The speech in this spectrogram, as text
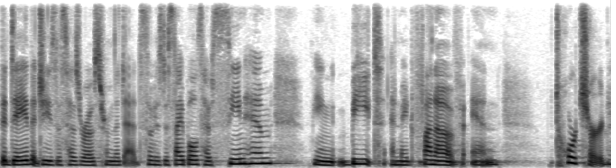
the day that Jesus has rose from the dead. So, his disciples have seen him being beat and made fun of and tortured.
